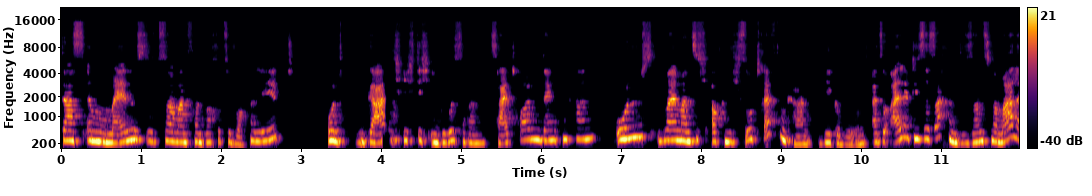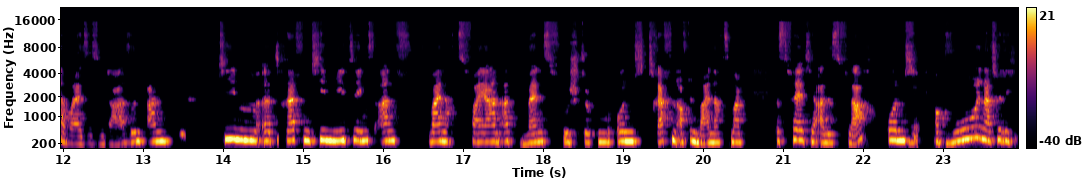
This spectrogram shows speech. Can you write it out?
dass im Moment sozusagen man von Woche zu Woche lebt und gar nicht richtig in größeren Zeiträumen denken kann und weil man sich auch nicht so treffen kann wie gewohnt. Also alle diese Sachen, die sonst normalerweise so da sind, an Teamtreffen, Teammeetings, an Weihnachtsfeiern, Adventsfrühstücken und Treffen auf dem Weihnachtsmarkt. Das fällt ja alles flach. Und obwohl natürlich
